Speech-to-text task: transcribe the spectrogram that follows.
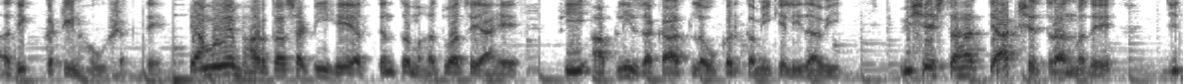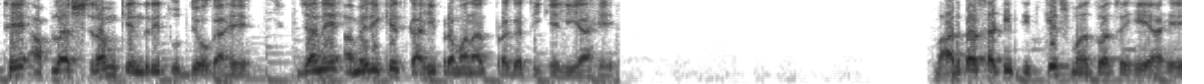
अधिक कठीण होऊ शकते. त्यामुळे भारतासाठी हे अत्यंत महत्त्वाचे आहे की आपली जकात लवकर कमी केली जावी. विशेषतः त्या क्षेत्रांमध्ये जिथे आपला श्रम केंद्रित उद्योग आहे ज्याने अमेरिकेत काही प्रमाणात प्रगती केली आहे. भारतासाठी तितकेच महत्त्वाचे हे आहे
